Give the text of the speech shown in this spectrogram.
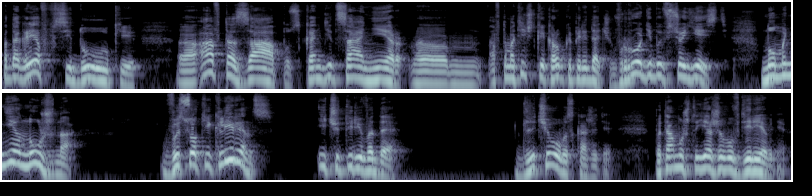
подогрев в сидулке, э, автозапуск, кондиционер, эм, автоматическая коробка передач. Вроде бы все есть. Но мне нужно высокий клиренс и 4WD. Для чего вы скажете? Потому что я живу в деревне.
